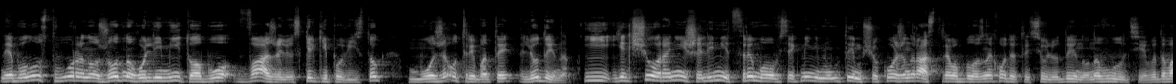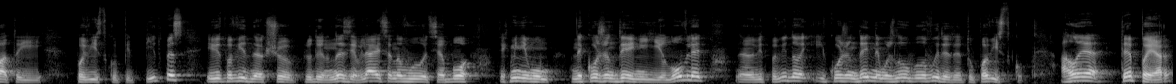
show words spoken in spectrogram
Не було створено жодного ліміту або важелю, скільки повісток може отримати людина. І якщо раніше ліміт стримувався як мінімум тим, що кожен раз треба було знаходити цю людину на вулиці, видавати їй повістку під підпис, і відповідно, якщо людина не з'являється на вулиці, або як мінімум не кожен день її ловлять, е, відповідно, і кожен день неможливо було видати ту повістку. Але тепер.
